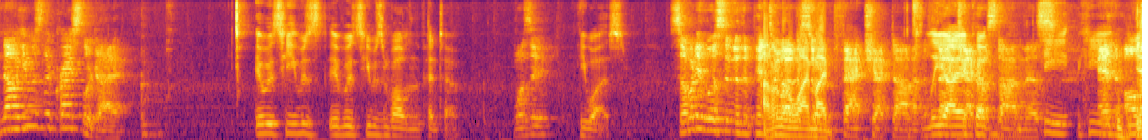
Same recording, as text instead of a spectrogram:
No, he was the Chrysler guy. It was he was it was he was involved in the Pinto. Was he? He was. Somebody listened to the Pinto I don't know why episode my- and fact checked on it. Lee fact check Iacocca. us on this. He he and he also,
